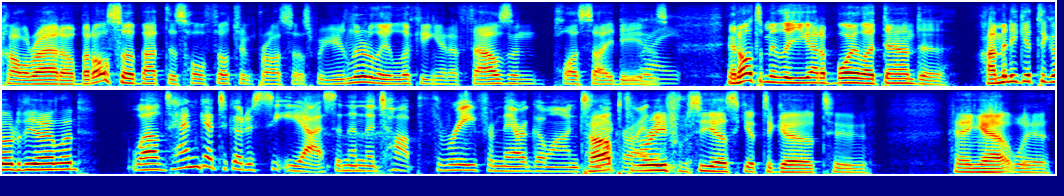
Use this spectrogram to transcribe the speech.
Colorado, but also about this whole filtering process where you're literally looking at a thousand plus ideas. Right. And ultimately, you got to boil it down to how many get to go to the island? Well, 10 get to go to CES, and then the top three from there go on to Top Necker three Island. from CES get to go to hang out with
